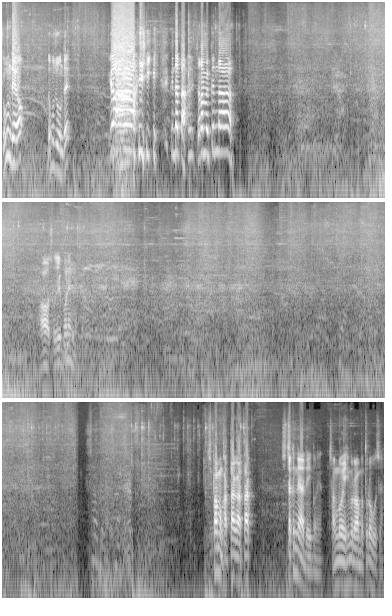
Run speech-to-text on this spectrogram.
좋은데요? 너무 좋은데? 야 이게 끝났다. 저라면 끝나. 어 조질 뻔했네. 집 한번 갔다가 딱 진짜 끝내야 돼 이번엔 장로의 힘으로 한번 뚫어보자.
